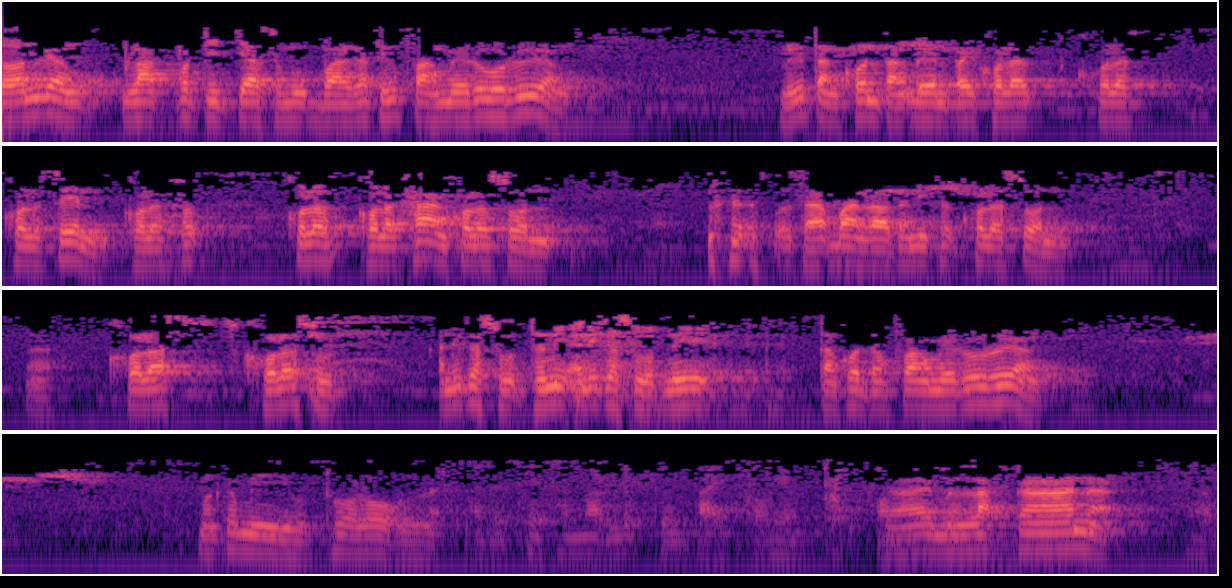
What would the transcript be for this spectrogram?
สอนเรื่องหลักปฏิจจสมุปบาทก็ถึงฟังไม่รู้เรื่อง หรือต่างคนต่างเดินไปคนละคนละคนละเส้นคนละคนละคนละข้างคนละส่วนภาษาบ้านเราตอนนี้คนละส่วนอะคนละคนละสุด อันนี้ก็สูตรเท่านี้ อันนี้ก็สูตรนี้ ต่างคนต่างฟังไม่รู้เรื่อง มันก็มีอยู่ทั่วโลกนั่นแหละอาจจะเทศธรรมะลึกเกินไปเขายังใช่มันหลักการอะครับ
